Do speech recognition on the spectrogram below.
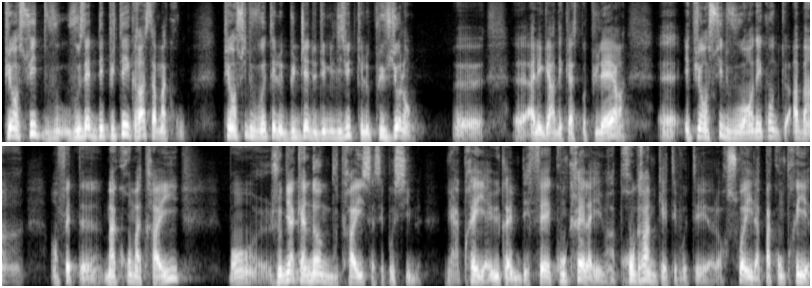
Puis ensuite, vous, vous, êtes député grâce à Macron. Puis ensuite, vous votez le budget de 2018 qui est le plus violent euh, euh, à l'égard des classes populaires. et puis ensuite, vous vous rendez compte que, ah ben, en fait, Macron m'a trahi. Bon, je veux bien qu'un homme vous trahisse, ça c'est possible. Mais après, il y a eu quand même des faits concrets. Là, il y a eu un programme qui a été voté. Alors, soit il n'a pas compris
